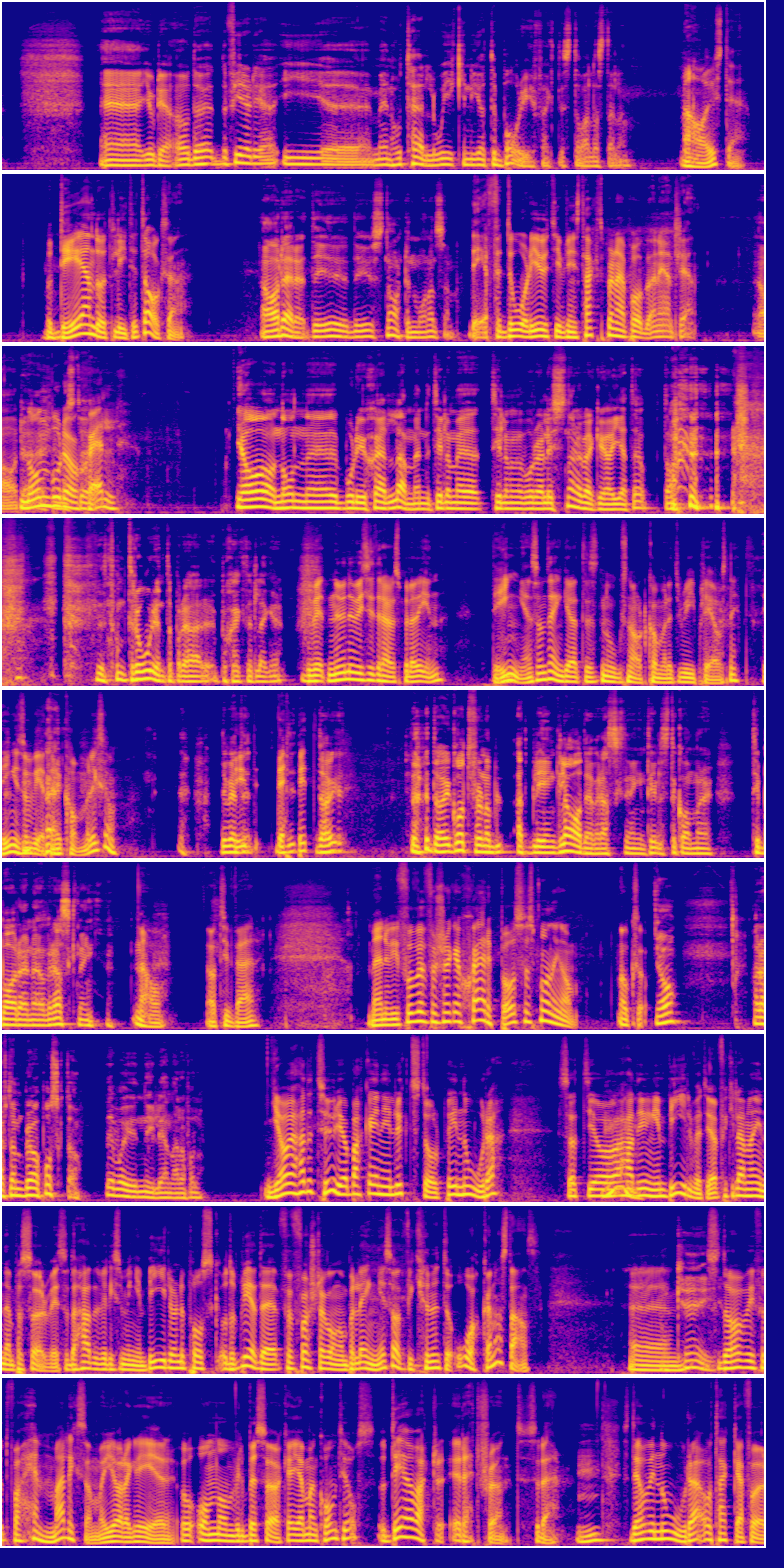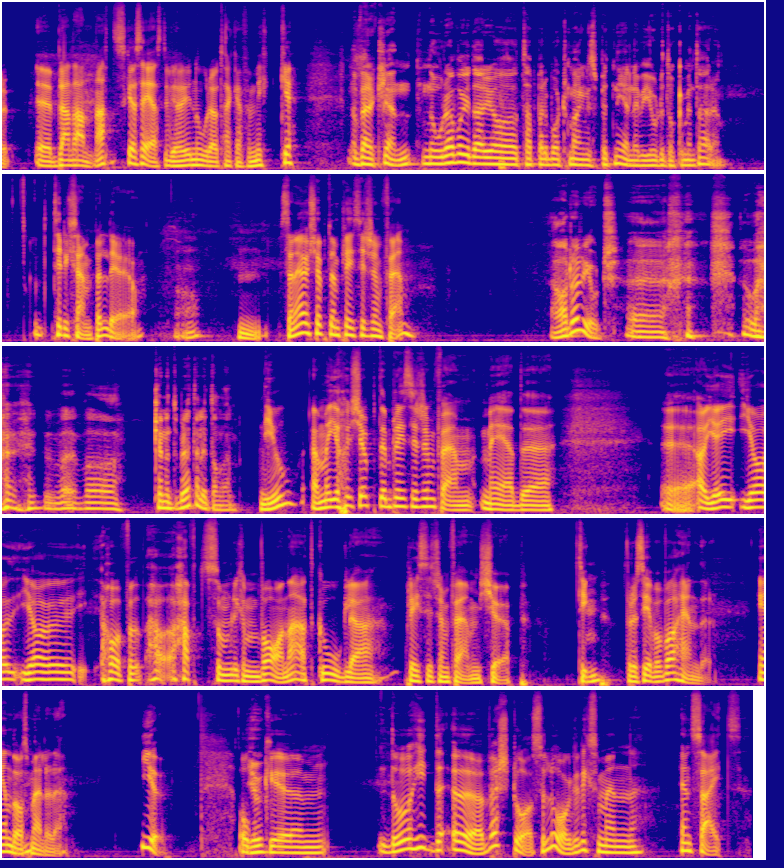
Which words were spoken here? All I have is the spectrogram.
Eh, gjorde jag. Och det, det firade jag i, eh, med en hotellweekend i Göteborg faktiskt, av alla ställen. Jaha, just det. Och det är ändå ett litet tag sedan. Ja, det är det. Det är, ju- det är ju snart en månad sedan. Det är för dålig utgivningstakt på den här podden egentligen. Ja, Någon borde ha skäll. Ja, någon eh, borde ju skälla, men till och, med, till och med våra lyssnare verkar ju ha gett upp. De, de tror inte på det här projektet längre. Du vet, nu när vi sitter här och spelar in, det är ingen som tänker att det nog snart kommer ett replay-avsnitt. Det är ingen som vet när det kommer liksom. Du vet, Det är deppigt. Det, det, har, det har ju gått från att, bli- att bli en glad överraskning tills det kommer till bara en överraskning. Jaha, ja tyvärr. Men vi får väl försöka skärpa oss så småningom också. Ja, har du haft en bra påsk då? Det var ju nyligen i alla fall. Ja, jag hade tur. Jag backade in i en lyktstolpe i Nora. Så att jag hade ju ingen bil, vet du. Jag fick lämna in den på service och då hade vi liksom ingen bil under påsk. Och då blev det för första gången på länge så att vi kunde inte åka någonstans. Ehm, Okej. Så då har vi fått vara hemma liksom och göra grejer. Och om någon vill besöka, ja men kom till oss. Och det har varit rätt skönt sådär. Mm. Så det har vi Nora att tacka för. eh, Bland annat ska sägas. Vi har ju Nora att tacka för mycket. Ja, Verkligen. Nora var ju där jag tappade bort Magnus Betnér när vi gjorde dokumentären. Till exempel det ja. Ja, Mm. Sen har jag köpt en Playstation 5. ja det har du gjort. Eh, kan du inte berätta lite om den? Jo, ja, men jag har köpt en Playstation 5 med... eh, eh, ja, jag, jag, jag har för, haft som liksom vana att googla Playstation 5 köp, typ, Mm. för att se vad, vad händer. En dag smäller det. Ju. Och Jo. ehm, då hittade överst då, så låg det liksom en, en sajt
